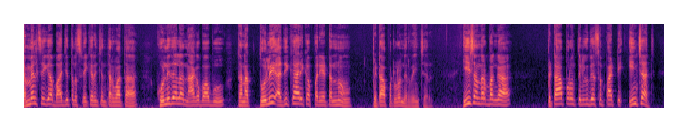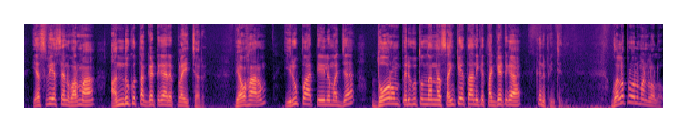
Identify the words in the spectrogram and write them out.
ఎమ్మెల్సీగా బాధ్యతలు స్వీకరించిన తర్వాత కొన్నిదెల నాగబాబు తన తొలి అధికారిక పర్యటనను పిఠాపురంలో నిర్వహించారు. ఈ సందర్భంగా Pithapuram Telugu Desam party incharge SVSN Varma అందుకు తగ్గట్టుగా రిప్లై ఇచ్చారు. వ్యవహారం ఇరు పార్టీల మధ్య దూరం పెరుగుతుందన్న సంకేతానికి తగ్గట్టుగా కనిపించింది. గొల్లప్రోలు మండలంలో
